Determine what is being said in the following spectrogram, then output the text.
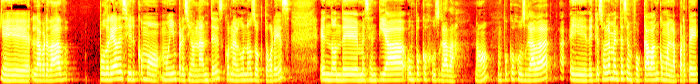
eh, la verdad, podría decir como muy impresionantes con algunos doctores, en donde me sentía un poco juzgada ¿no? Un poco juzgada eh, de que solamente se enfocaban como en la parte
